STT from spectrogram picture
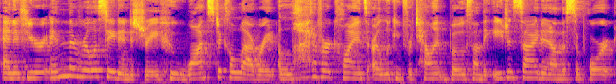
And if you're in the real estate industry who wants to collaborate, a lot of our clients are looking for talent both on the agent side and on the support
